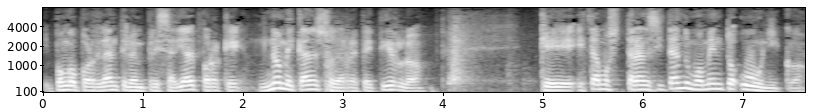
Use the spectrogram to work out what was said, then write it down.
Y pongo por delante lo empresarial porque no me canso de repetirlo. que estamos transitando un momento único,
